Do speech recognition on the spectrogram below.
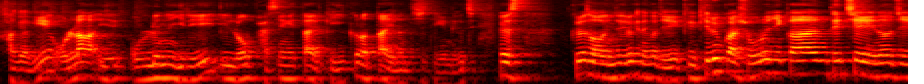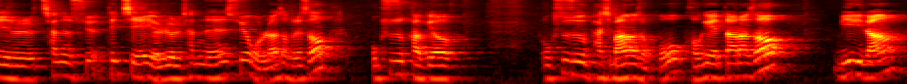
가격이 올라 이- 오르는 일이 일로 발생했다 이렇게 이끌었다 이런 뜻이 되겠네, 그렇지? 그래서 그래서 이제 이렇게 된 거지. 그 기름값이 오르니까 대체 에너지를 찾는 수 대체 연료를 찾는 수요가 올라서 그래서 옥수수 가격 옥수수 밭이 많아졌고 거기에 따라서 밀이랑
